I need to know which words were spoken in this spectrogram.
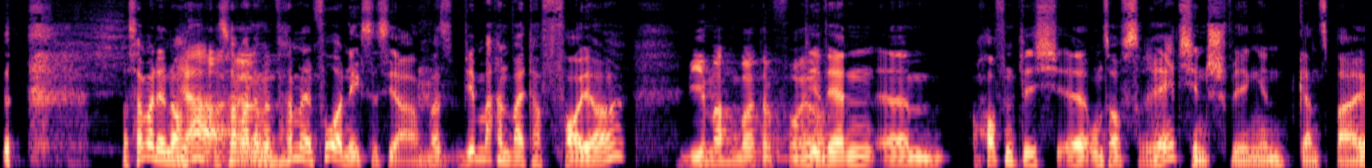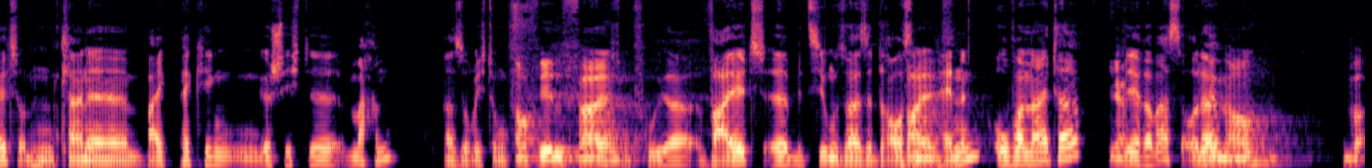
Was haben wir denn noch? Ja, was, haben wir denn, ähm, was haben wir denn vor nächstes Jahr? Was, wir machen weiter Feuer. Wir machen weiter Feuer. Wir werden ähm, hoffentlich äh, uns aufs Rädchen schwingen ganz bald und eine kleine Bikepacking-Geschichte machen. Also Richtung, Auf jeden Fall. Richtung Frühjahr. Wald äh, beziehungsweise draußen Wald. pennen. Overnighter Ja. wäre was, oder? Genau. Wa-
